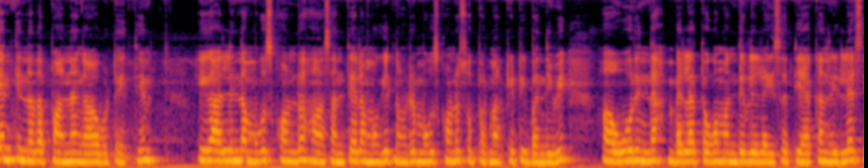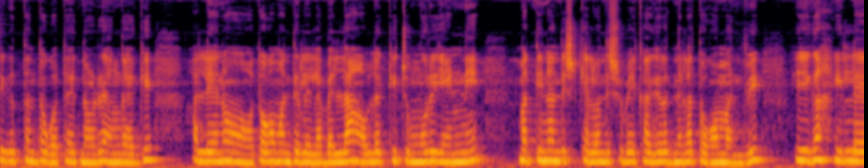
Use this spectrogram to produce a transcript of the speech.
ಏನು ತಿನ್ನೋದಪ್ಪ ಅನ್ನಂಗೆ ಆಗ್ಬಿಟ್ಟೈತಿ. ಈಗ ಅಲ್ಲಿಂದ ಮುಗಿಸ್ಕೊಂಡು ಸಂತೆ ಎಲ್ಲ ಮುಗೀತು ನೋಡ್ರಿ. ಮುಗಿಸ್ಕೊಂಡು ಸೂಪರ್ ಮಾರ್ಕೆಟಿಗೆ ಬಂದೀವಿ. ಊರಿಂದ ಬೆಲ್ಲ ತೊಗೊಂಬಂದಿರಲಿಲ್ಲ ಈ ಸತಿ. ಯಾಕಂದ್ರೆ ಇಲ್ಲೇ ಸಿಗುತ್ತಂತ ಗೊತ್ತಾಯ್ತು ನೋಡ್ರಿ. ಹಂಗಾಗಿ ಅಲ್ಲೇನೂ ತೊಗೊಂಬಂದಿರಲಿಲ್ಲ. ಬೆಲ್ಲ, ಅವಲಕ್ಕಿ, ಚುಮ್ಮುರಿ, ಎಣ್ಣೆ ಮತ್ತು ಇನ್ನೊಂದಿಷ್ಟು ಕೆಲವೊಂದಿಷ್ಟು ಬೇಕಾಗಿರೋದನ್ನೆಲ್ಲ ತೊಗೊಂಬಂದ್ವಿ. ಈಗ ಇಲ್ಲೇ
